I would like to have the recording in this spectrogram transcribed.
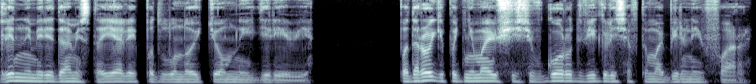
Длинными рядами стояли под луной темные деревья. По дороге, поднимающейся в гору, двигались автомобильные фары.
